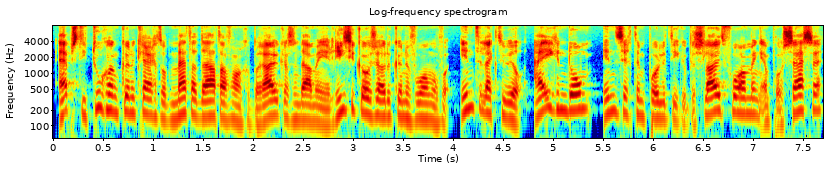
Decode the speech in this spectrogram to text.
Apps die toegang kunnen krijgen tot metadata van gebruikers en daarmee een risico zouden kunnen vormen voor intellectueel eigendom, inzicht in politieke besluitvorming en processen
